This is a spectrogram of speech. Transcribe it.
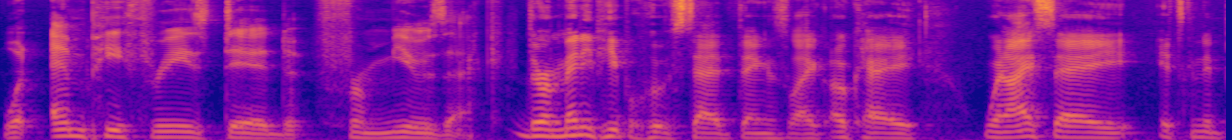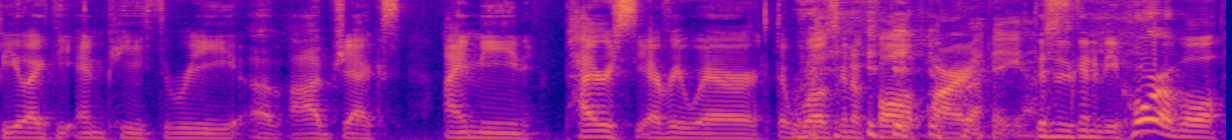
what MP3s did for music. There are many people who've said things like, okay, when I say it's going to be like the MP3 of objects, I mean piracy everywhere. The world's going to fall apart. right, yeah. This is going to be horrible.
